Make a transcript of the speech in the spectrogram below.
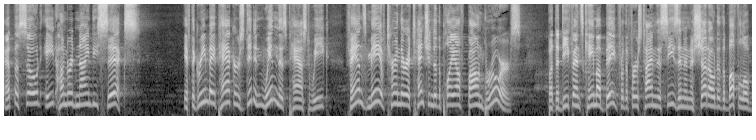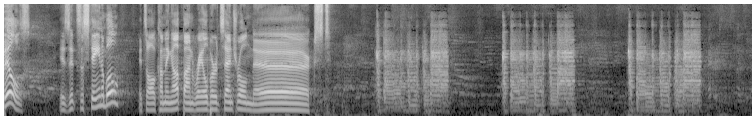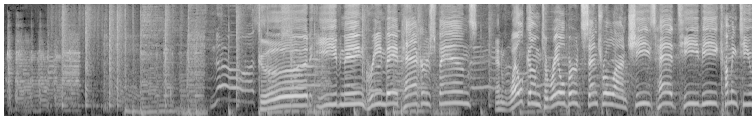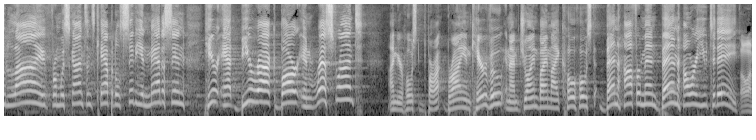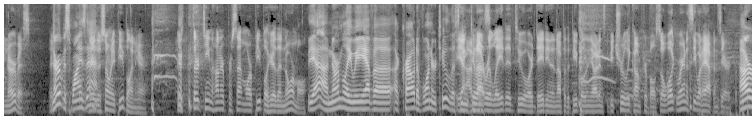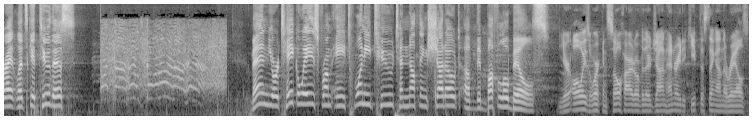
episode 896. If the Green Bay Packers didn't win this past week, fans may have turned their attention to the playoff bound Brewers. But the defense came up big for the first time this season in a shutout of the Buffalo Bills. Is it sustainable? It's all coming up on Railbird Central next. Good evening, Green Bay Packers fans, and welcome to Railbird Central on Cheesehead TV, coming to you live from Wisconsin's capital city in Madison, here at Beer Rock Bar and Restaurant. I'm your host, Brian Carriveau, and I'm joined by my co host, Ben Hofferman. Ben, how are you today? Oh, I'm nervous. There's, Nervous? Why is that? There's so many people in here. There's 1,300% more people here than normal. Yeah, normally we have a, a crowd of one or two listening Yeah, to I'm not related to or dating enough of the people in the audience to be truly comfortable. So we'll, we're going to see what happens here. All right, let's get to this. What the hell's going on out here? Ben, your takeaways from a 22 to nothing shutout of the Buffalo Bills. You're always working so hard over there, John Henry, to keep this thing on the rails.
